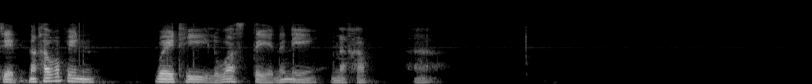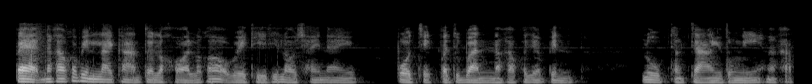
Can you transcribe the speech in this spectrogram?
เจ็ดนะครับก็เป็นเวทีหรือว่าสเตจนั่นเองนะครับแปดนะครับก็เป็นรายการตัวละครแล้วก็เวทีที่เราใช้ในโปรเจกต์ปัจจุบันนะครับ ก็จะเป็นรูปจางๆอยู่ตรงนี้นะครับ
